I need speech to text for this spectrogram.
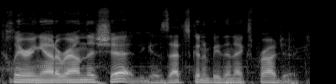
clearing out around this shed because that's going to be the next project.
